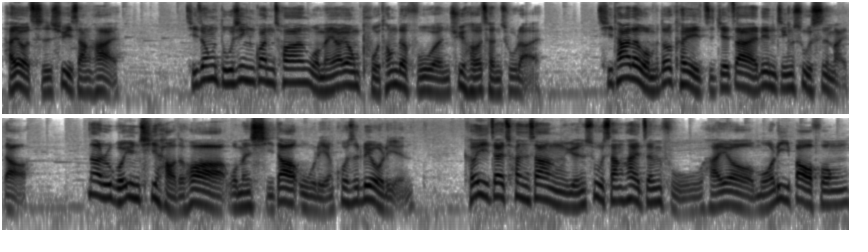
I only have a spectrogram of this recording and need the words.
还有持续伤害。其中毒性贯穿我们要用普通的符文去合成出来。其他的我们都可以直接在炼金术士买到。那如果运气好的话，我们洗到五连或是六连，可以再串上元素伤害增幅，还有魔力暴风，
